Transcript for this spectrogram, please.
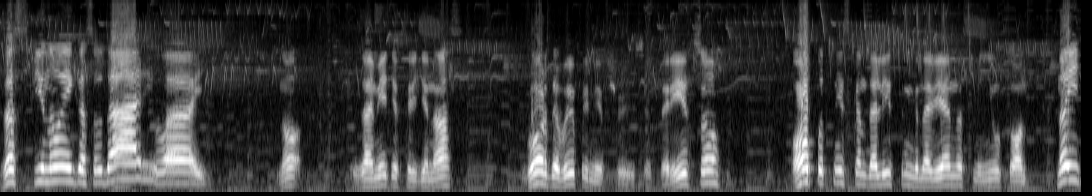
за спиной государевой. Но, заметив среди нас гордо выпрямившуюся царицу, опытный скандалист мгновенно сменил тон. Но и э,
